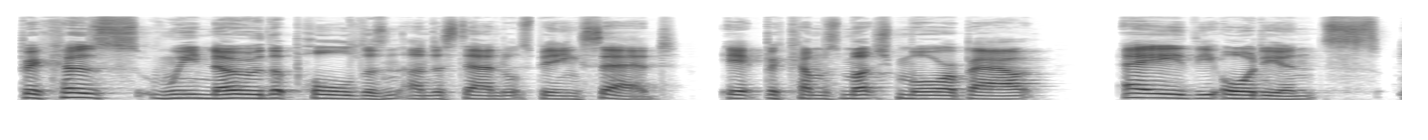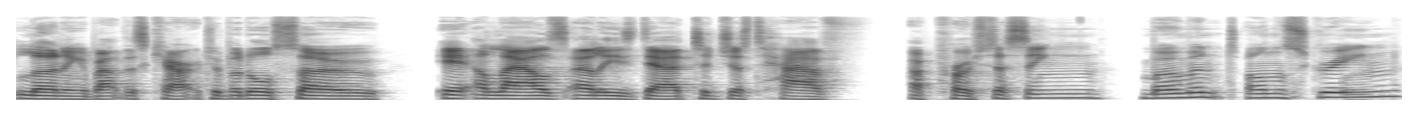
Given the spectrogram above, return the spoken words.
because we know that Paul doesn't understand what's being said, it becomes much more about A, the audience learning about this character, but also it allows Ellie's dad to just have a processing moment on screen.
